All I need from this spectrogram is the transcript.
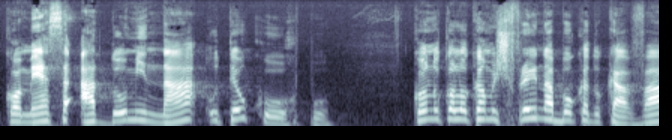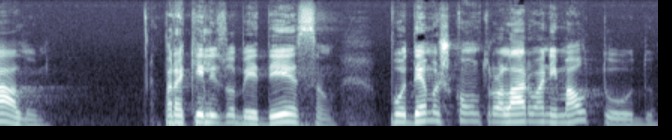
começa a dominar o teu corpo. Quando colocamos freio na boca do cavalo, para que eles obedeçam, podemos controlar o animal todo.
